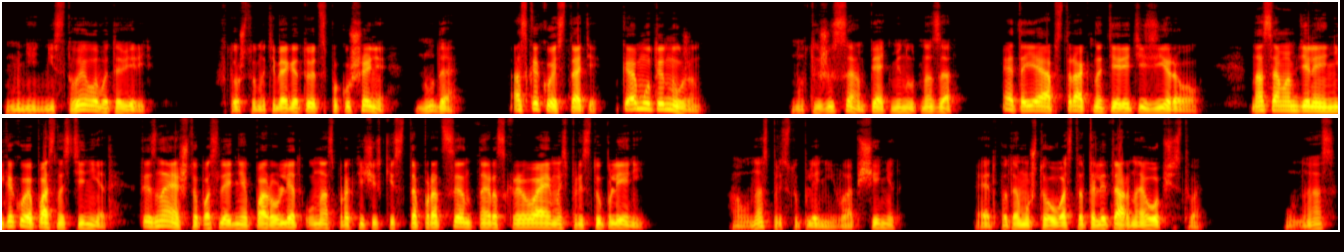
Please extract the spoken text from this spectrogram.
Мне не стоило в это верить. В то, что на тебя готовится покушение? Ну да. А с какой стати? Кому ты нужен? Но ты же сам пять минут назад. Это я абстрактно теоретизировал. На самом деле никакой опасности нет. Ты знаешь, что последние пару лет у нас практически стопроцентная раскрываемость преступлений. А у нас преступлений вообще нет. Это потому, что у вас тоталитарное общество. У нас?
